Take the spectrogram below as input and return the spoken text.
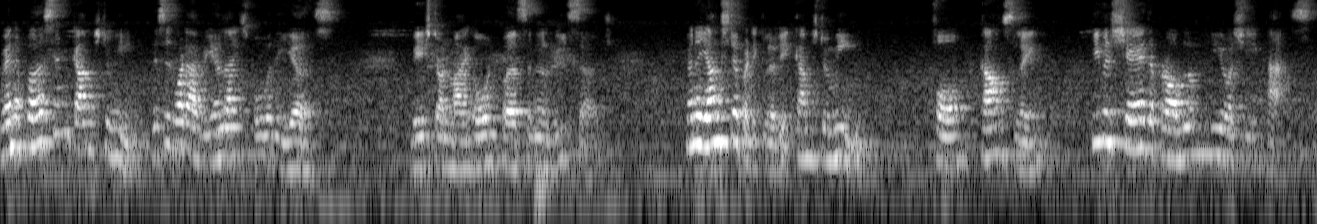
when a person comes to me, this is what I've realized over the years, based on my own personal research. When a youngster, particularly, comes to me for counseling he will share the problem he or she has.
